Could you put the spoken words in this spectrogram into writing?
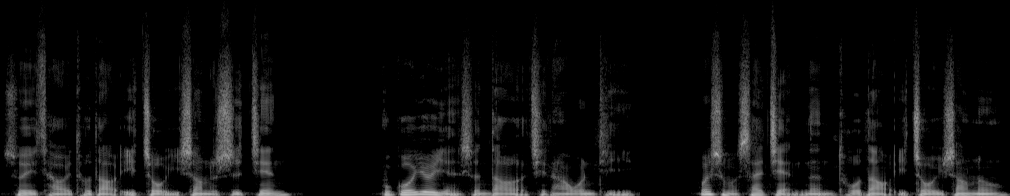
所以才会拖到一周以上的时间。不过又衍生到了其他问题：为什么筛检能拖到一周以上呢？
